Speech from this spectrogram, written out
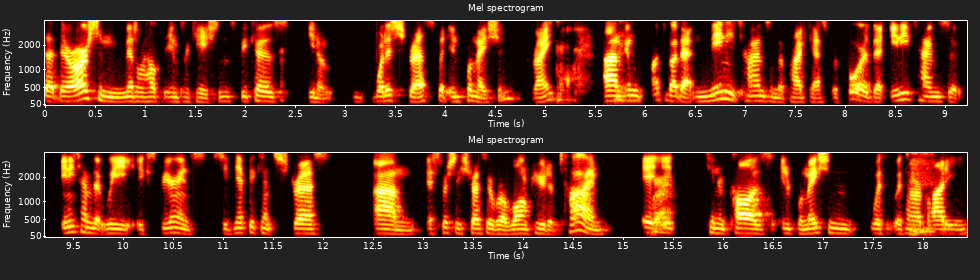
that there are some mental health implications because you know what is stress but inflammation right? Um, and we talked about that many times on the podcast before that any anytime that anytime that we experience significant stress um, especially stress over a long period of time it, right. it can cause inflammation with, within mm-hmm. our body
